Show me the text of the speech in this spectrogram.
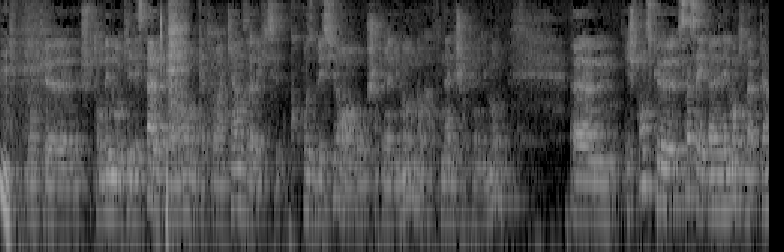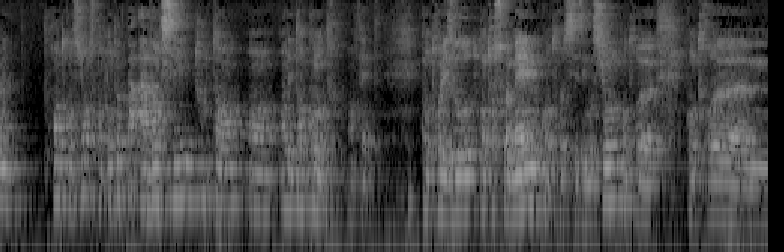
Mhm. Donc, euh, je suis tombé de mon piédestal en 95 avec cette grosse blessure au championnat du monde, donc en finale des championnats du monde. et je pense que ça, ça a été un élément qui m'a permis de prendre conscience qu'on ne peut pas avancer tout le temps en étant contre contre les autres, contre soi-même, contre ses émotions, contre, contre, euh,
